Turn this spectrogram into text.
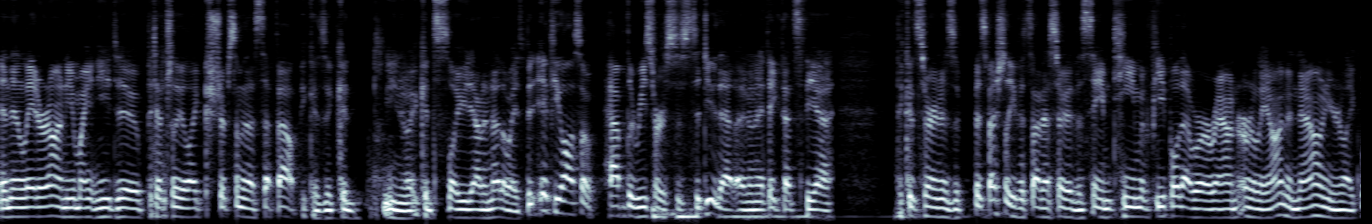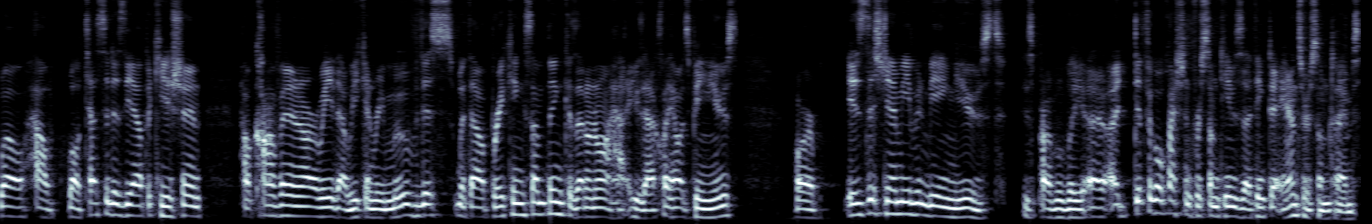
And then later on, you might need to potentially like strip some of that stuff out because it could, you know, it could slow you down in other ways. But if you also have the resources to do that, and I think that's the, uh, the concern is especially if it's not necessarily the same team of people that were around early on and now and you're like well how well tested is the application how confident are we that we can remove this without breaking something because i don't know how, exactly how it's being used or is this gem even being used is probably a, a difficult question for some teams i think to answer sometimes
